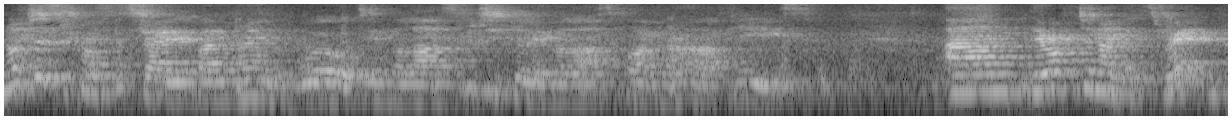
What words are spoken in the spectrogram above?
not just across Australia, but around the world in the last, particularly in the last five and a half years. Um, they're often under threat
